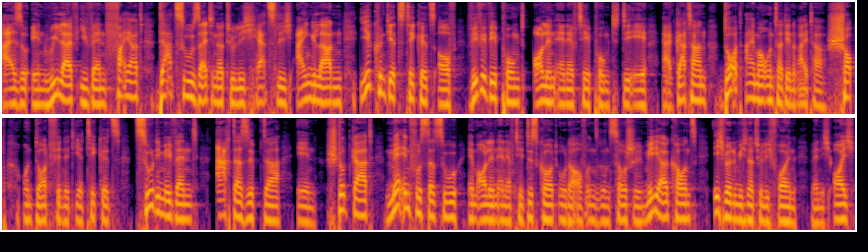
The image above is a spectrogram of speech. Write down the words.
also in Real Life Event feiert. Dazu seid ihr natürlich herzlich eingeladen. Ihr könnt jetzt Tickets auf www.allinnft.de ergattern. Dort einmal unter den Reiter Shop und dort findet ihr Tickets zu dem Event 8.7. in Stuttgart. Mehr Infos dazu im All-in-NFT Discord oder auf unseren Social Media Accounts. Ich würde mich natürlich freuen, wenn ich euch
